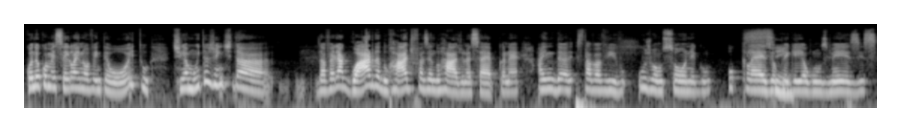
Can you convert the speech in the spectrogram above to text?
Quando eu comecei lá em 98, tinha muita gente da, da velha guarda do rádio fazendo rádio nessa época, né? Ainda estava vivo o João Sônego, o Clésio eu peguei alguns meses.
